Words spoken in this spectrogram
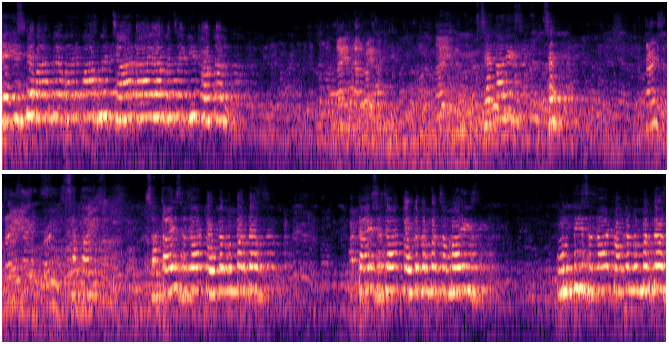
ये इसके बाद में हमारे पास में चार गाय और बचेगी टोटल सैतालीस। सत्ताईस। सत्ताईस। सत्ताईस हज़ार टोकन नंबर दस, अट्ठाईस हज़ार टोकन नंबर चौवालीस, उनतीस हज़ार टोकन नंबर दस,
